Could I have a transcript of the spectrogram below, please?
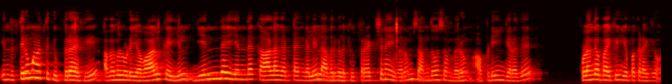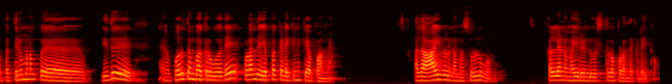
இந்த திருமணத்துக்கு பிறகு அவர்களுடைய வாழ்க்கையில் எந்த எந்த காலகட்டங்களில் அவர்களுக்கு பிரச்சனை வரும் சந்தோஷம் வரும் அப்படிங்கிறது குழந்தை பாக்கியம் எப்போ கிடைக்கும்? இப்போ திருமணம் இப்போ இது பொருத்தம் பார்க்குற போதே குழந்தை எப்போ கிடைக்குன்னு கேட்பாங்க. அது ஆய்வில் நம்ம சொல்லுவோம். கல்யாணமாகி ரெண்டு வருஷத்தில் குழந்தை கிடைக்கும்.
